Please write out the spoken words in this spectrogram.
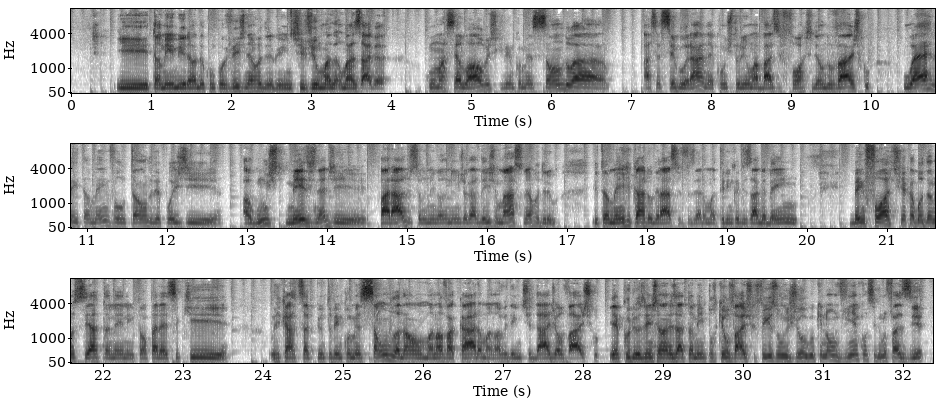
e também o Miranda com Covid, né, Rodrigo? A gente viu uma, uma zaga com o Marcelo Alves, que vem começando a, a se assegurar, né? Construir uma base forte dentro do Vasco. O Erley também voltando depois de alguns meses, né, de parado, se eu não me engano, não jogava desde março, né, Rodrigo? E também o Ricardo Graça fizeram uma trinca de zaga bem, bem forte que acabou dando certo também, né? Então parece que o Ricardo Sapinto vem começando a dar uma nova cara, uma nova identidade ao Vasco. E é curioso a gente analisar também porque o Vasco fez um jogo que não vinha conseguindo fazer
